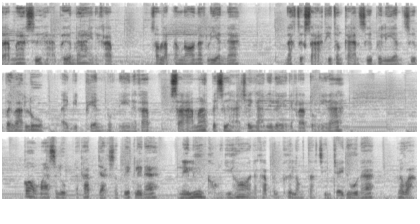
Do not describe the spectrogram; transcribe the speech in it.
สามารถซื้อหาเพิ่มได้นะครับสำหรับน้องๆนักเรียนนะนักศึกษาที่ต้องการซื้อไปเรียนซื้อไปวาดรูปไอบิดเพนพวกนี้นะครับสามารถไปซื้อหาใช้งานได้เลยนะครับ ตรงนี้นะ ก็มาสรุปนะครับจากสเปคเลยนะ ในเรื่องของยี่ห้อนะครับเพื่อนๆลองตัดสินใจดูนะ ระหว่าง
